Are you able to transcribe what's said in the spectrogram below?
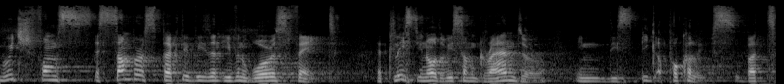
which from some perspective is an even worse fate. At least, you know, there is some grandeur in this big apocalypse. But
